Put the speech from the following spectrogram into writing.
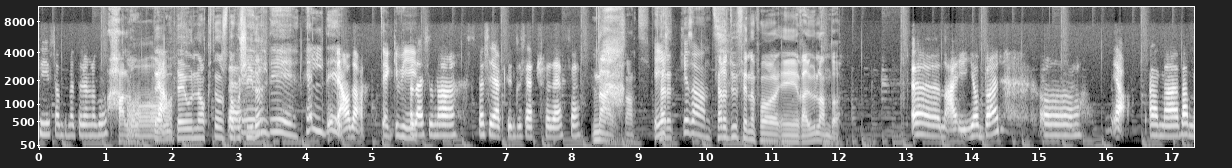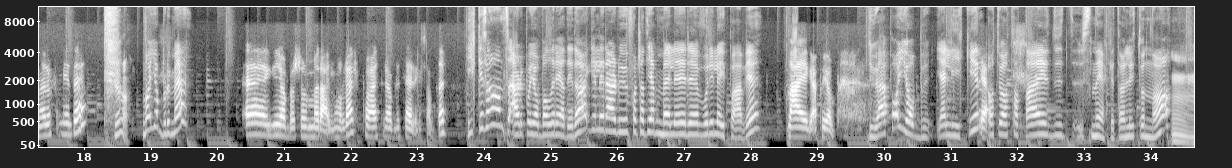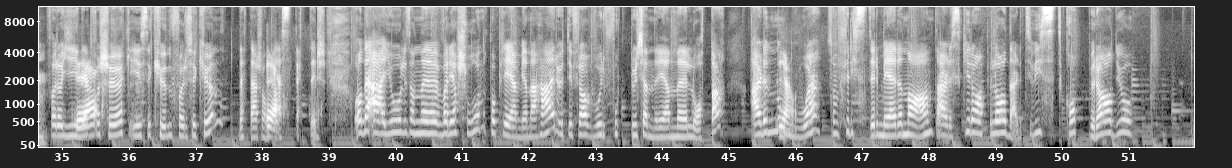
ti centimeter eller noe. Hallo. Det er, jo, det er jo nok til å stå på ski, det. Heldig, heldig, Ja da. tenker vi. Og det er ikke noe spesielt interessert for det, så Nei, sant. Hva er, det, Ikke sant? hva er det du finner på i Rauland, da? eh, Nei, jobber. Og ja, er med venner og familie. Ja. Hva jobber du med? Jeg jobber som renholder på et rehabiliteringssenter. Ikke sant? Er du på jobb allerede i dag, eller er du fortsatt hjemme, eller hvor i løypa er vi? Nei, jeg er på jobb. Du er på jobb. Jeg liker Ja. at du har tatt deg sneket deg litt unna Mm. for å gi det et forsøk i sekund for sekund. Dette er sånn Ja. jeg støtter. Og det er jo litt sånn eh, variasjon på premiene her, ut ifra hvor fort du kjenner igjen eh, låta. Er det noe Ja. som frister mer enn annet? Er det skrapelodd? Er det twist? Kopp? Radio?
